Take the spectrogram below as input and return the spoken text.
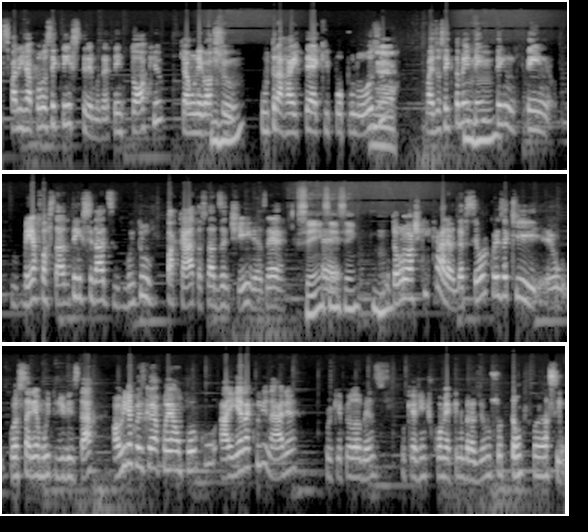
se fala em Japão, eu sei que tem extremos, né? Tem Tóquio, que é um negócio Uhum. ultra high-tech e populoso. É. Mas eu sei que também Uhum. tem, tem, tem. Bem afastado, tem cidades muito pacatas, cidades antigas, né? Sim, É. sim, sim. Uhum. Então eu acho que, cara, deve ser uma coisa que eu gostaria muito de visitar. A única coisa que eu ia apanhar um pouco aí é na culinária, porque pelo menos o que a gente come aqui no Brasil eu não sou tão fã assim.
